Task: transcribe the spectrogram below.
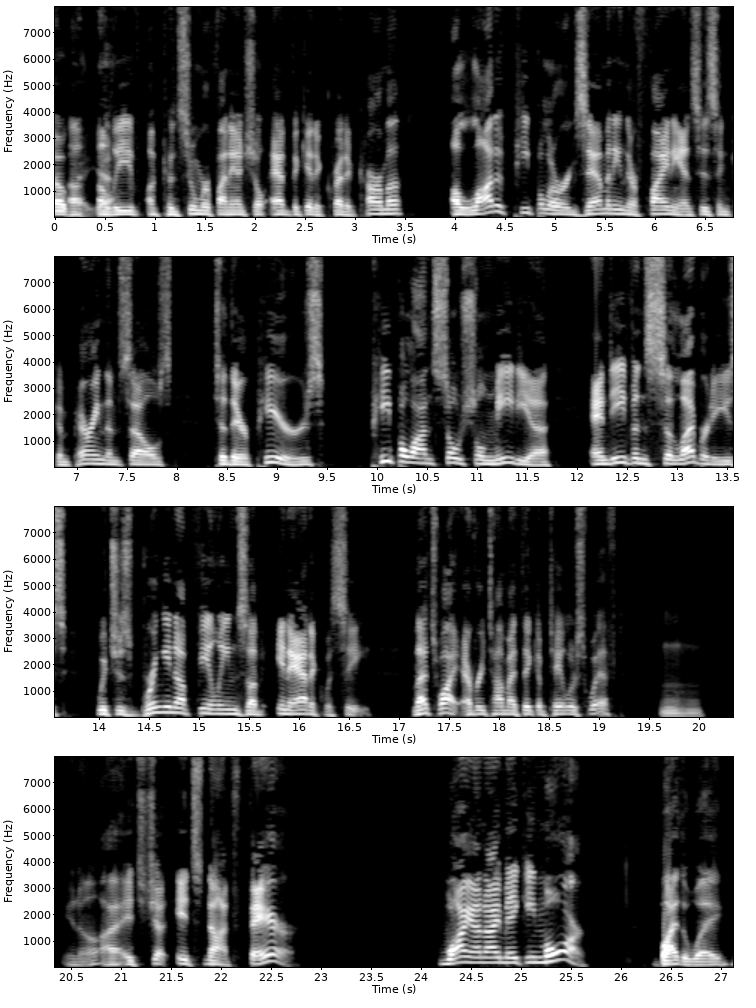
Okay, uh, yeah. Alev, a consumer financial advocate at Credit Karma. A lot of people are examining their finances and comparing themselves to their peers, people on social media, and even celebrities, which is bringing up feelings of inadequacy. That's why every time I think of Taylor Swift, you know, I, it's just it's not fair. Why aren't I making more? By the way,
